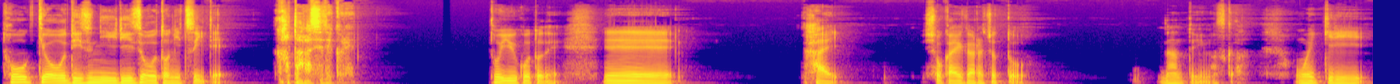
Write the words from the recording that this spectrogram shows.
東京ディズニーリゾートについて語らせてくれ。ということで、えー、はい。初回からちょっと、なんと言いますか、思いっきり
